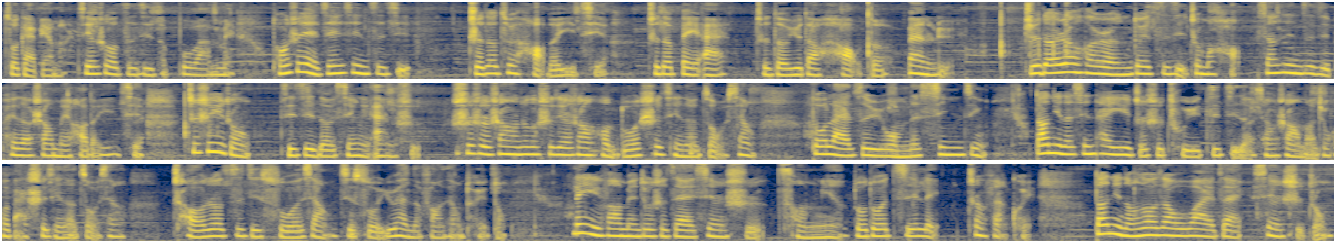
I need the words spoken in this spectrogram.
做改变嘛，接受自己的不完美，同时也坚信自己值得最好的一切，值得被爱，值得遇到好的伴侣，值得任何人对自己这么好，相信自己配得上美好的一切。这是一种积极的心理暗示。事实上，这个世界上很多事情的走向都来自于我们的心境。当你的心态一直是处于积极的向上的，就会把事情的走向朝着自己所想及所愿的方向推动。另一方面，就是在现实层面多多积累正反馈。当你能够在外在现实中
